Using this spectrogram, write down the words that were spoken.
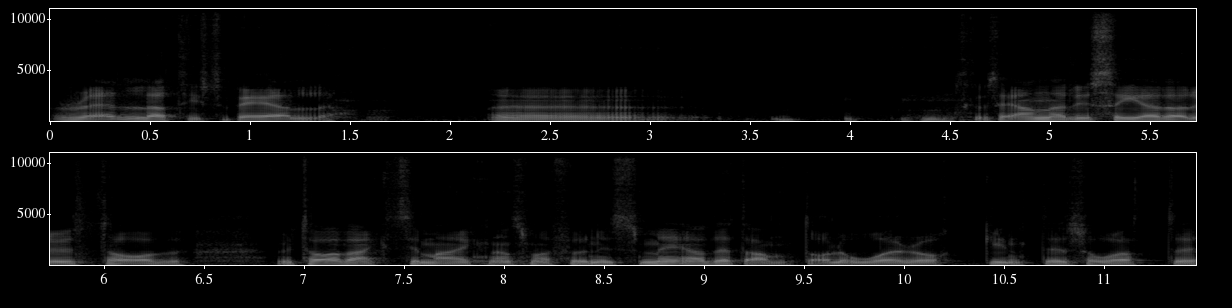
relativt väl eh, ska säga, analyserade utav, utav aktiemarknaden som har funnits med ett antal år och inte så att eh,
